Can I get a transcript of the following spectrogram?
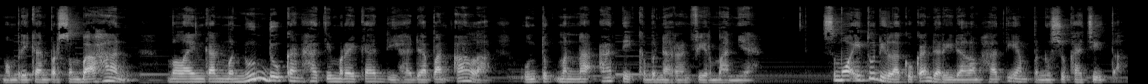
memberikan persembahan, melainkan menundukkan hati mereka di hadapan Allah untuk menaati kebenaran firman-Nya. Semua itu dilakukan dari dalam hati yang penuh sukacita.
